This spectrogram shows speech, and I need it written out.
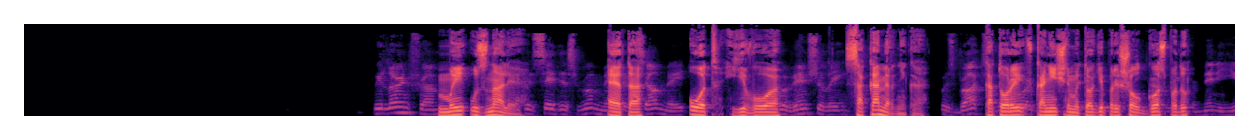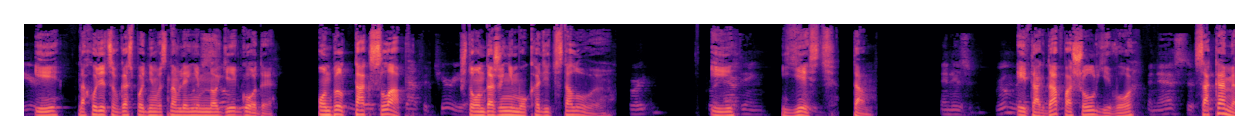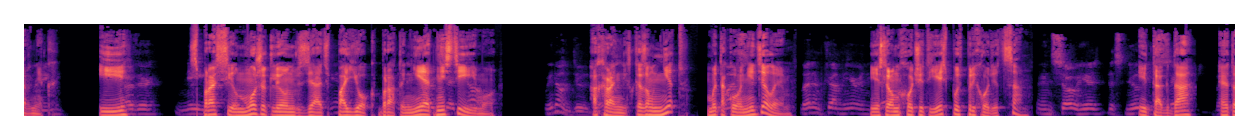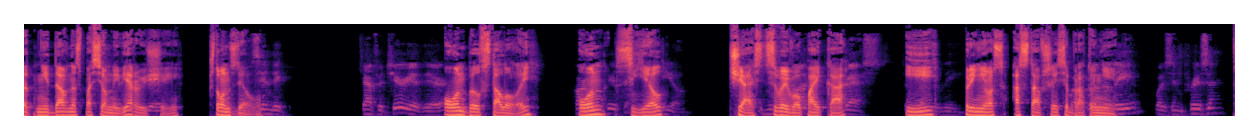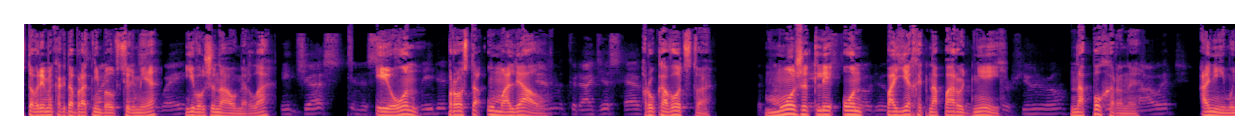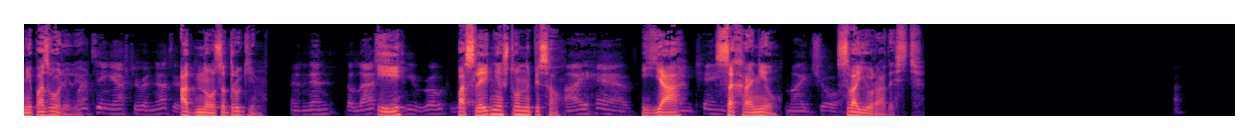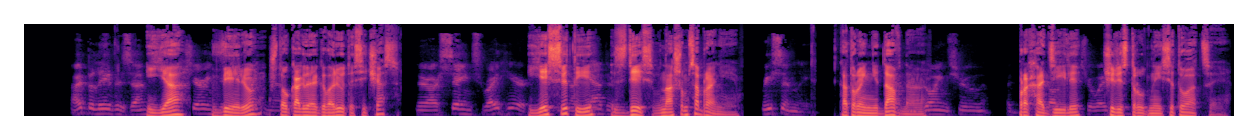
Мы узнали это от его сокамерника, который в конечном итоге пришел к Господу и находится в Господнем восстановлении многие годы. Он был так слаб, что он даже не мог ходить в столовую и есть там. И тогда пошел его сокамерник и спросил, может ли он взять паек брата, не отнести ему. Охранник сказал, нет, мы такого не делаем. Если он хочет есть, пусть приходит сам. И тогда этот недавно спасенный верующий, что он сделал? Он был в столовой, он съел часть своего пайка и принес оставшееся брату Ни. В то время, когда брат Ни был в тюрьме, его жена умерла, и он просто умолял руководство, может ли он поехать на пару дней на похороны. Они ему не позволили. Одно за другим. И последнее, что он написал, «Я сохранил свою радость». И я верю, что когда я говорю это сейчас, есть святые здесь, в нашем собрании, которые недавно проходили через трудные ситуации,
